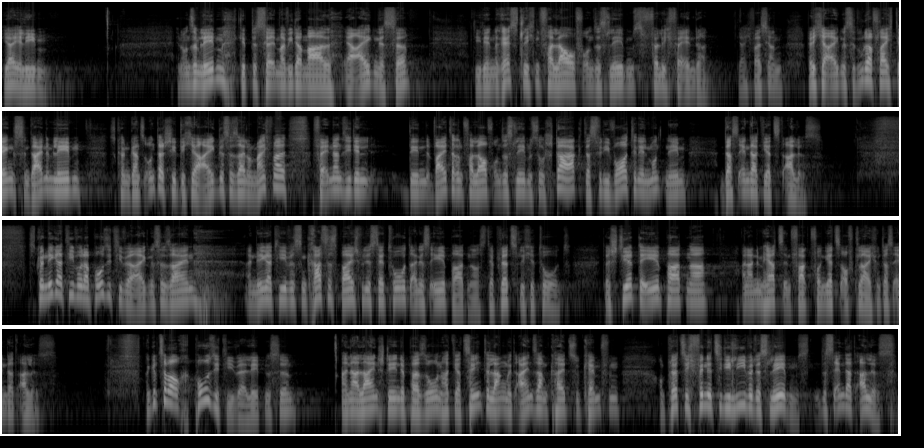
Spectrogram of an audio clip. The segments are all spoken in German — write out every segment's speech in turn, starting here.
Ja, ihr Lieben, in unserem Leben gibt es ja immer wieder mal Ereignisse, die den restlichen Verlauf unseres Lebens völlig verändern. Ja, ich weiß ja, an welche Ereignisse du da vielleicht denkst in deinem Leben. Es können ganz unterschiedliche Ereignisse sein und manchmal verändern sie den, den weiteren Verlauf unseres Lebens so stark, dass wir die Worte in den Mund nehmen, das ändert jetzt alles. Es können negative oder positive Ereignisse sein, ein negatives, ein krasses Beispiel ist der Tod eines Ehepartners, der plötzliche Tod. Da stirbt der Ehepartner an einem Herzinfarkt von jetzt auf gleich und das ändert alles. Dann gibt es aber auch positive Erlebnisse. Eine alleinstehende Person hat jahrzehntelang mit Einsamkeit zu kämpfen und plötzlich findet sie die Liebe des Lebens. Das ändert alles.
